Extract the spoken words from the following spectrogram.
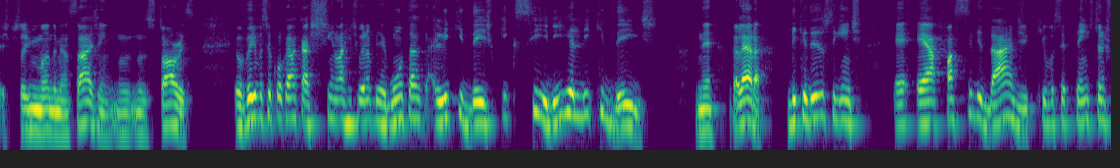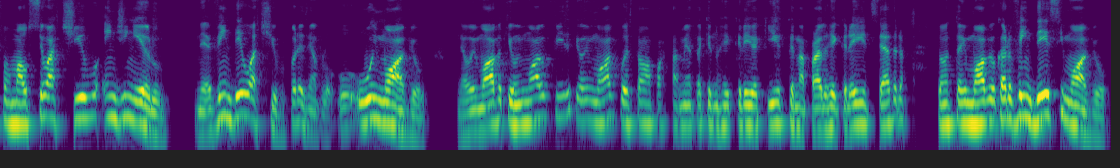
as pessoas me mandam mensagem no, nos stories, eu vejo você colocar na caixinha lá, respondendo a pergunta, liquidez. O que, que seria liquidez? Né? Galera, liquidez é o seguinte, é, é, a facilidade que você tem de transformar o seu ativo em dinheiro. Né? Vender o ativo, por exemplo, o, o imóvel. Né? O imóvel que é um imóvel físico, é um imóvel, depois está um apartamento aqui no Recreio, aqui, na Praia do Recreio, etc. Então, tem um imóvel, eu quero vender esse imóvel.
